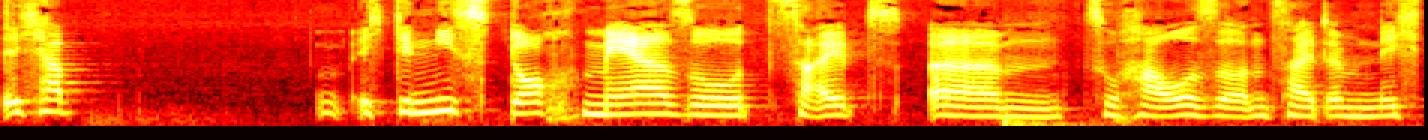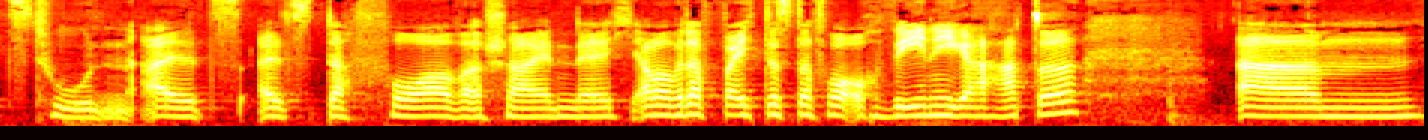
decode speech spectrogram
ich habe, ich genieße doch mehr so Zeit ähm, zu Hause und Zeit im Nichtstun als als davor wahrscheinlich. Aber weil ich das davor auch weniger hatte. Ähm,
